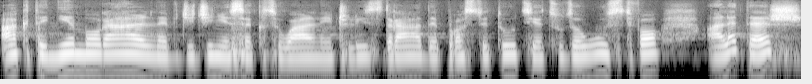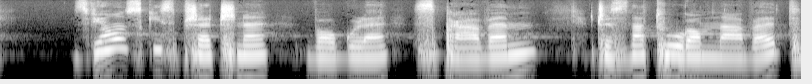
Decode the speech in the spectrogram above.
akty niemoralne w dziedzinie seksualnej, czyli zdrady, prostytucję, cudzołóstwo, ale też związki sprzeczne w ogóle z prawem, czy z naturą nawet,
